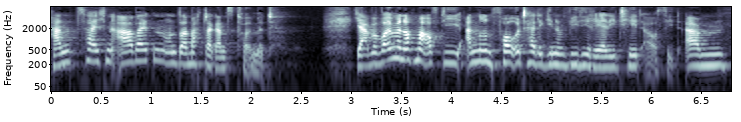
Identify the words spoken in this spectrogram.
Handzeichen arbeiten und da macht er ganz toll mit. Ja, aber wollen wir noch mal auf die anderen Vorurteile gehen und wie die Realität aussieht. Ähm,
